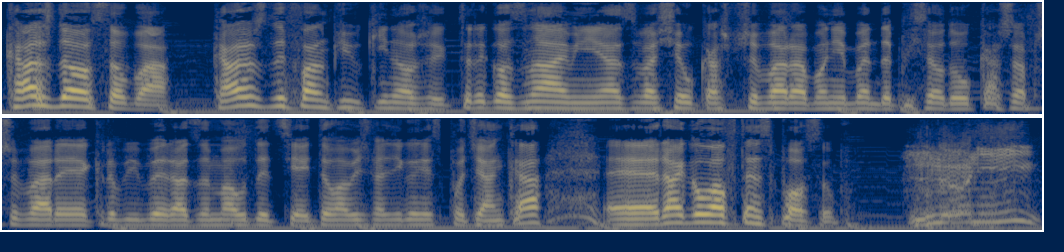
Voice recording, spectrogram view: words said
każda osoba, każdy fan piłki nożnej, którego znałem i nie nazywa się Łukasz Przywara, bo nie będę pisał do Łukasza Przywary, jak robimy razem audycję i to ma być dla niego niespodzianka, e, reagował w ten sposób. NANI?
